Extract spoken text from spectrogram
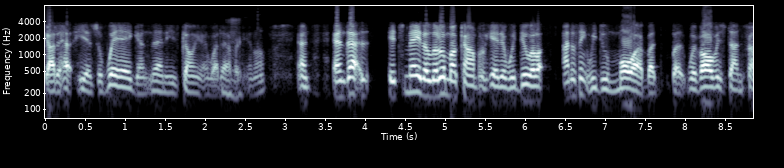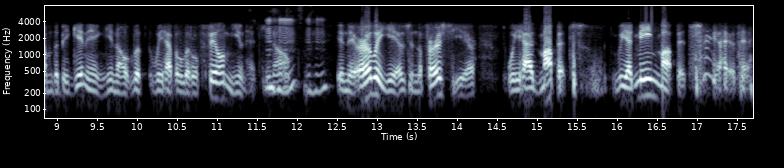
got to have he has a wig and then he's going and whatever you know? And and that it's made a little more complicated. We do a lot, I don't think we do more but but we've always done from the beginning you know look, we have a little film unit you know? Mhm, mhm. in the early years, in the first year, we had Muppets. We had mean Muppets.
